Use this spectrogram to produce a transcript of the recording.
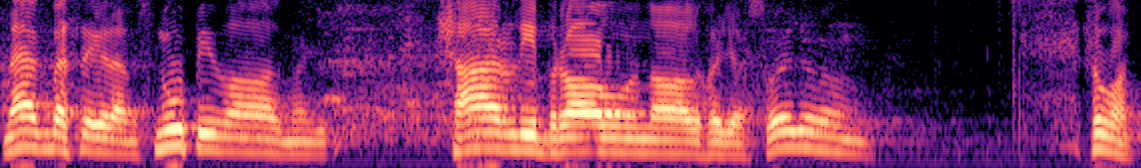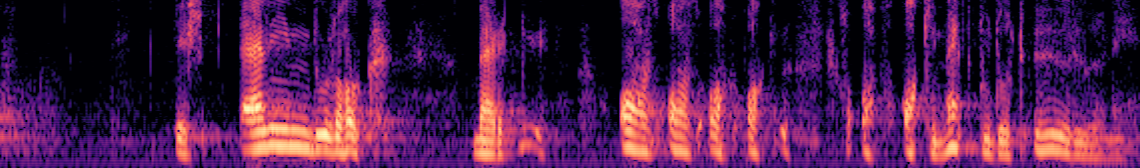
megbeszélem Snoopy-val, Charlie Brownnal, hogy az hogy van. Szóval, és elindulok, mert az, az, a, a, a, aki meg tudott őrülni,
